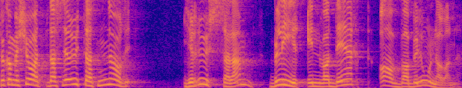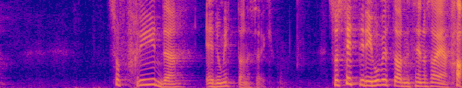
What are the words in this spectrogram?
Så kan vi se at det ser ut til at når Jerusalem blir invadert av babylonerne, så fryder edomittene seg. Så sitter de i hovedstaden sin og sier 'ha,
